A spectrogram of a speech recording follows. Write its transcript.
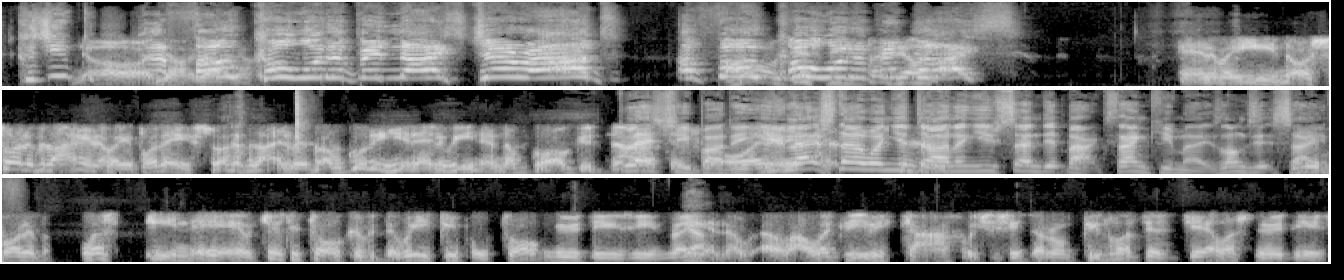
Because you, no, a no, phone no. call would have been nice, Gerard. A phone No, call would have been nice. Anyway, Ian, no, sorry about that anyway, buddy. Sorry about that anyway, but I'm going to hear anyway, and I've got a good Bless you, buddy. You let us know when you're done and you send it back. Thank you, mate. As long as it's safe. But listen, Ian, uh, just to talk about the way people talk nowadays, Ian, right? Yeah. And I'll, I'll agree with Kath, what she said. People are just jealous nowadays.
